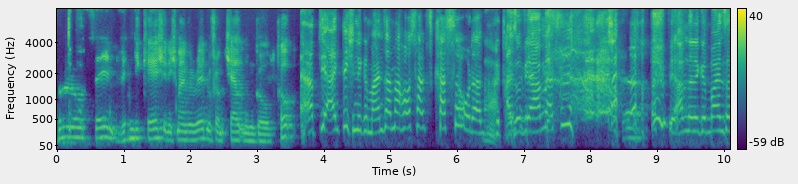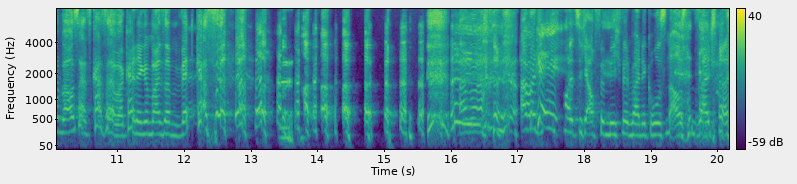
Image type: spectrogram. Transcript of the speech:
Borough Saint, Vindication. Ich meine, wir reden vom Cheltenham Gold Cup. Habt ihr eigentlich eine gemeinsame Haushaltskasse oder ah, Also wir haben, wir haben eine gemeinsame Haushaltskasse, aber keine gemeinsame Wettkasse. aber aber okay. die freut sich auch für mich, wenn meine großen Außenseiter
